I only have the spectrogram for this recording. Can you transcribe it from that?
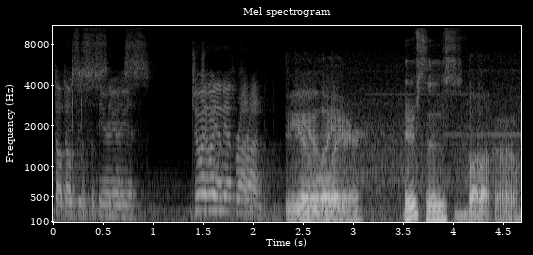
Don't be so serious. Join me up front. See you later, Here's this. bucko.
